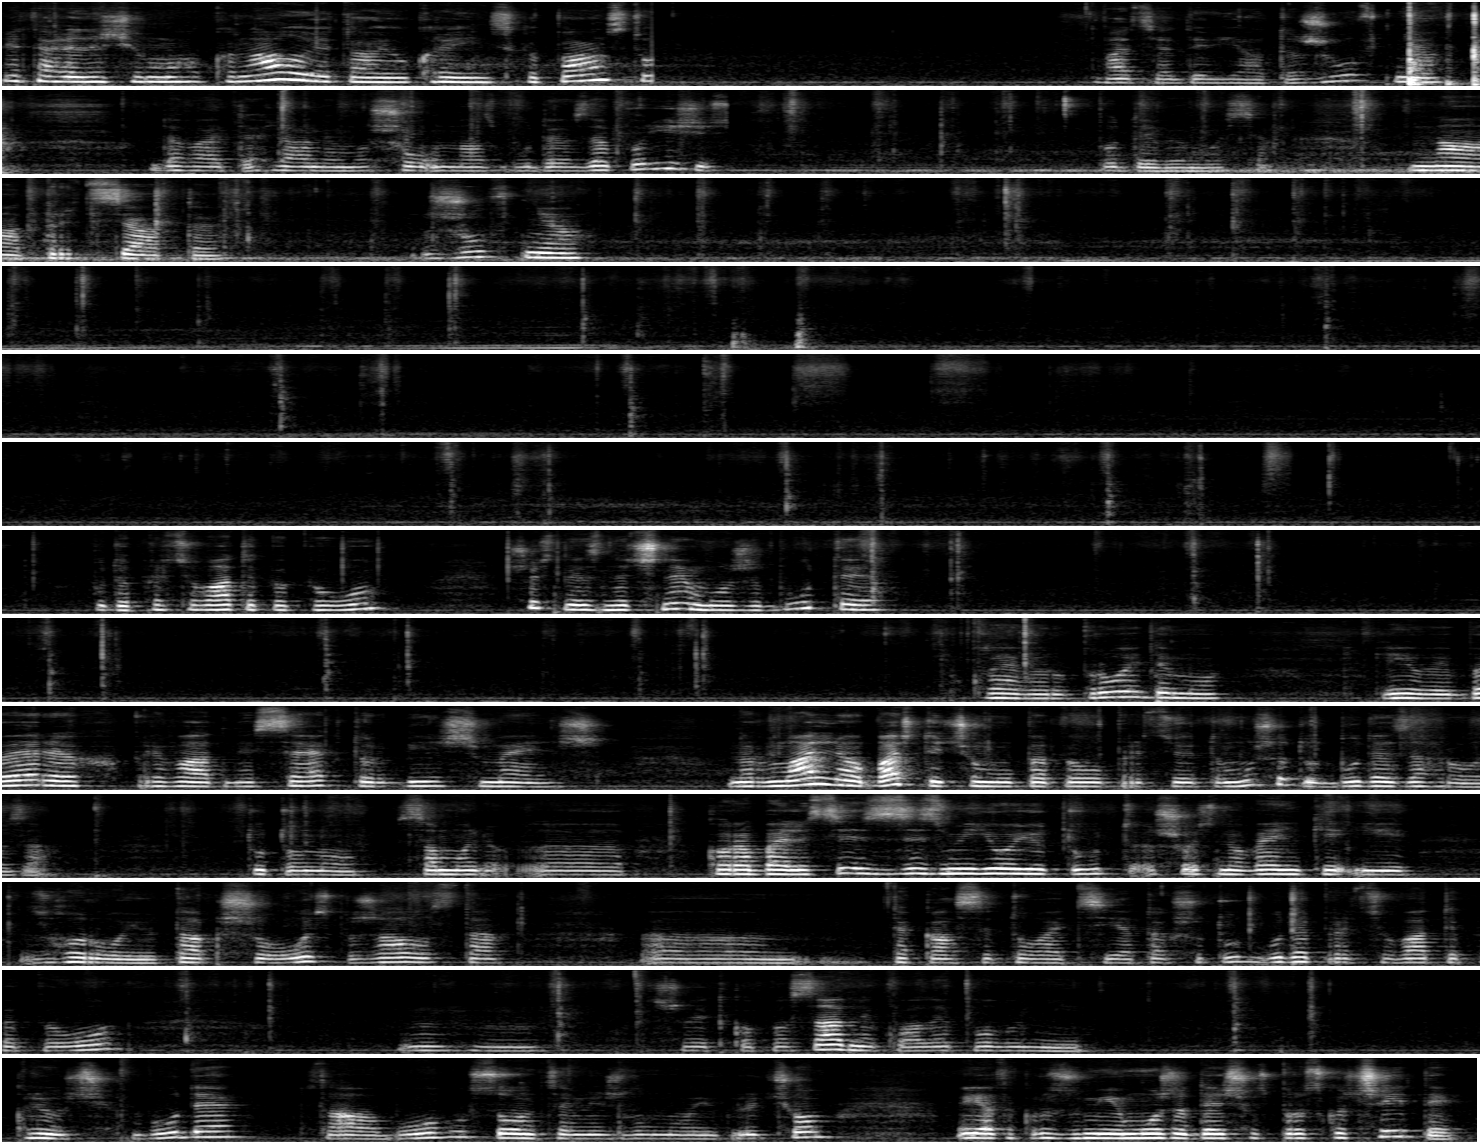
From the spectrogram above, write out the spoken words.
Вітаю глядачів мого каналу, вітаю українське панство. 29 жовтня. Давайте глянемо, що у нас буде в Запоріжжі. Подивимося на 30 жовтня. Буде працювати ППО. Щось незначне може бути. По клеверу пройдемо. Лівий берег, приватний сектор, більш-менш нормально. Бачите, чому ППО працює? Тому що тут буде загроза. Тут воно самоль... е, корабель зі змією, тут щось новеньке і з горою. Так що ось, пожалуйста, е, така ситуація. Так що тут буде працювати ППО. Угу. Швидко посаднику, але по луні. Ключ буде, слава Богу, сонце між луною і ключом. Я так розумію, може десь щось проскочити.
